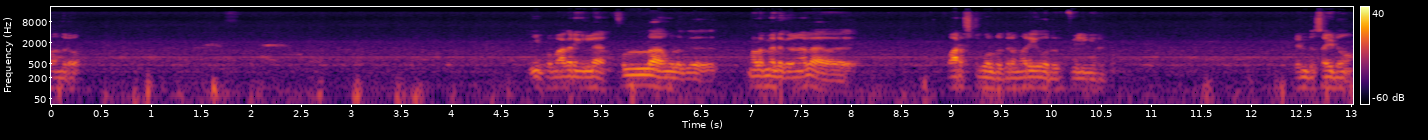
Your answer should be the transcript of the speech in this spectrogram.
வந்துடும் இப்போ பார்க்குறீங்களா ஃபுல்லாக உங்களுக்கு மலை மேலே இருக்கிறனால ஃபாரஸ்ட் போல் இருக்கிற மாதிரி ஒரு ஃபீலிங் இருக்கும். ரெண்டு சைடும்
